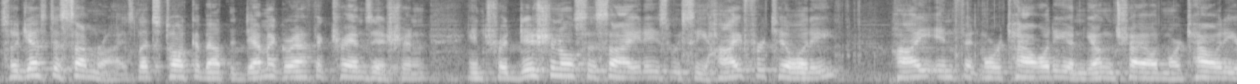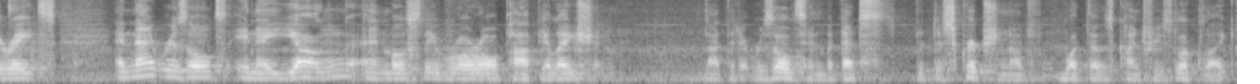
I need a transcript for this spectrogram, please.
So just to summarize, let's talk about the demographic transition. In traditional societies, we see high fertility, high infant mortality and young child mortality rates, and that results in a young and mostly rural population. Not that it results in, but that's the description of what those countries look like.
